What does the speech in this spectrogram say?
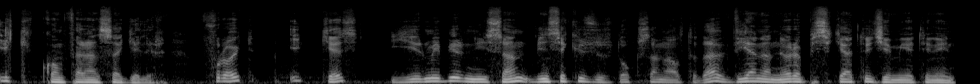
ilk konferansa gelir. Freud ilk kez 21 Nisan 1896'da Viyana Nöropsikiyatri Cemiyeti'nin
